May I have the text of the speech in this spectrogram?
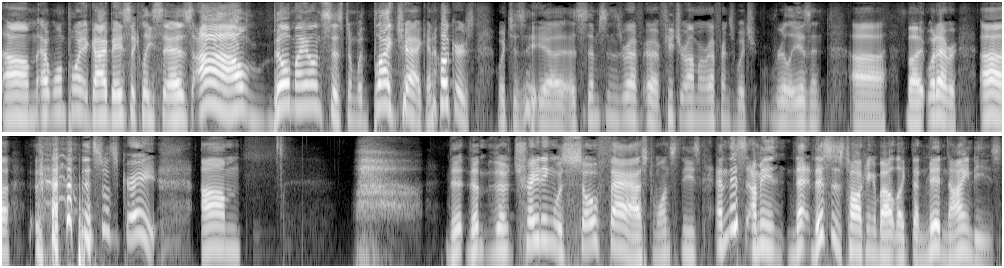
Um, at one point, a guy basically says, "Ah, I'll build my own system with blackjack and hookers," which is a, uh, a Simpsons ref- uh, Futurama reference, which really isn't. Uh, but whatever. Uh, this was great. Um, the, the the trading was so fast once these and this I mean th- this is talking about like the mid 90s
